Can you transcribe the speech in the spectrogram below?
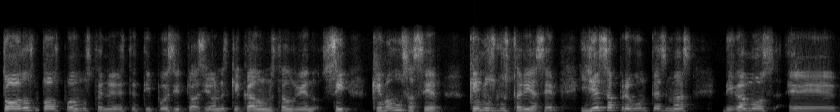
todos, todos podemos tener este tipo de situaciones que cada uno estamos viviendo. Sí, ¿qué vamos a hacer? ¿Qué nos gustaría hacer? Y esa pregunta es más, digamos, eh,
